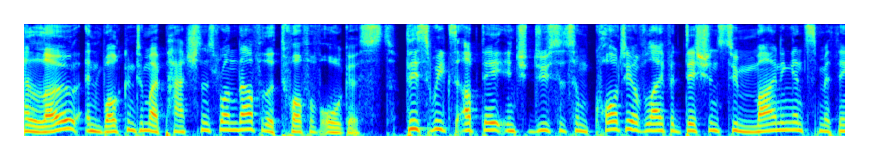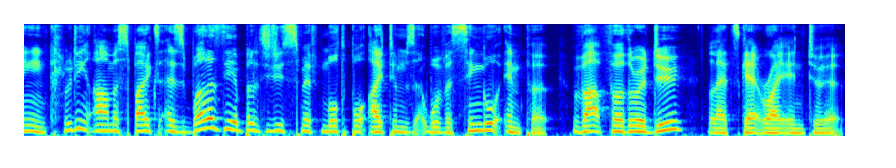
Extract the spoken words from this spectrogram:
Hello and welcome to my patch notes rundown for the 12th of August. This week's update introduces some quality of life additions to mining and smithing including armor spikes as well as the ability to smith multiple items with a single input. Without further ado, let's get right into it.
